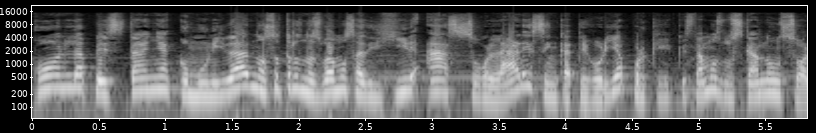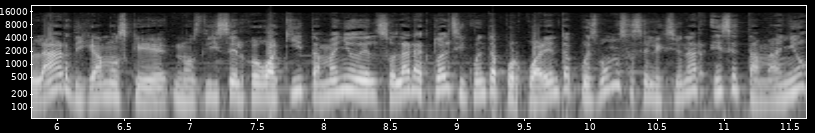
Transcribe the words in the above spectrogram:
con la pestaña comunidad nosotros nos vamos a dirigir a solares en categoría porque estamos buscando un solar, digamos que nos dice el juego aquí, tamaño del solar actual 50 por 40, pues vamos a seleccionar ese tamaño.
